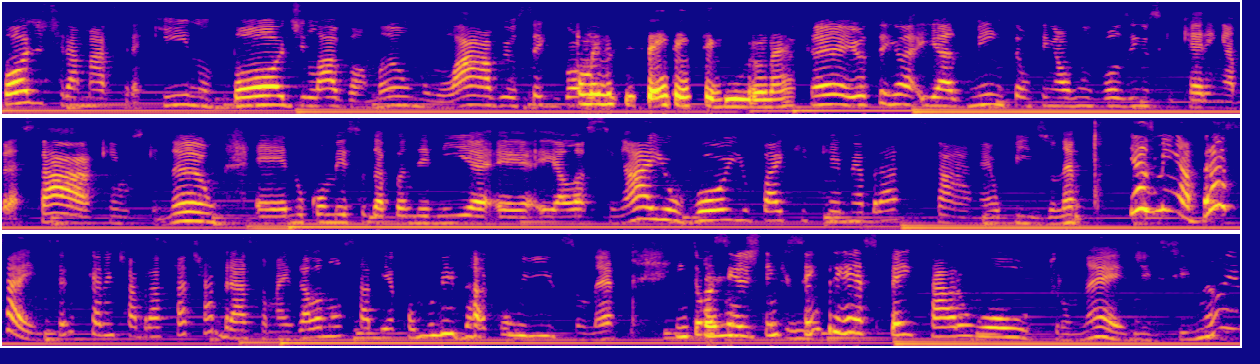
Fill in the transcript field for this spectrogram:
Pode tirar máscara aqui, não pode, lava a mão, não lava. Eu sei que igual... Como eles se sentem seguro, né? É, eu tenho a Yasmin, então tem alguns vozinhos que querem abraçar, quem os que não. É, no começo da pandemia, é, é ela assim, ah, eu vou e o pai que quer me abraçar, né? O piso, né? Yasmin, abraça eles. Se eles querem te abraçar, te abraça, mas ela não sabia como lidar com isso, né? Então, assim, a gente tem que sempre respeitar o outro, né? Disse. Não, e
